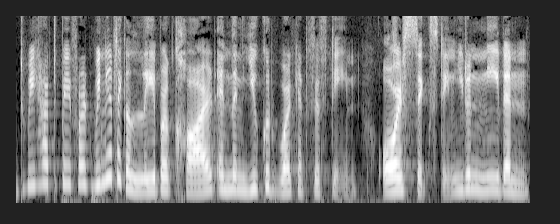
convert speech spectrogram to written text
do we have to pay for it? We need like a labor card, and then you could work at 15 or 16. You didn't need an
